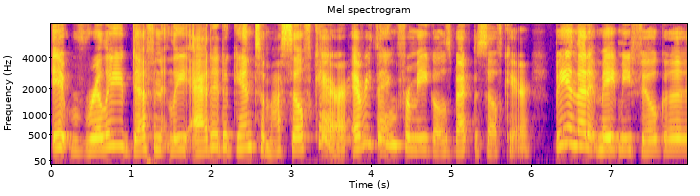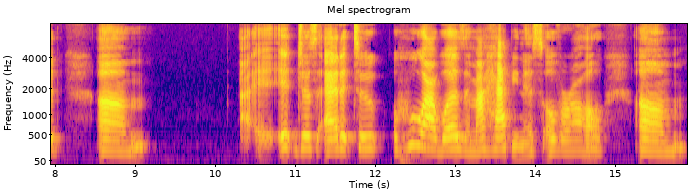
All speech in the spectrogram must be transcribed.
it really definitely added again to my self care. Everything for me goes back to self care. Being that it made me feel good, um, it just added to who I was and my happiness overall. Um,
